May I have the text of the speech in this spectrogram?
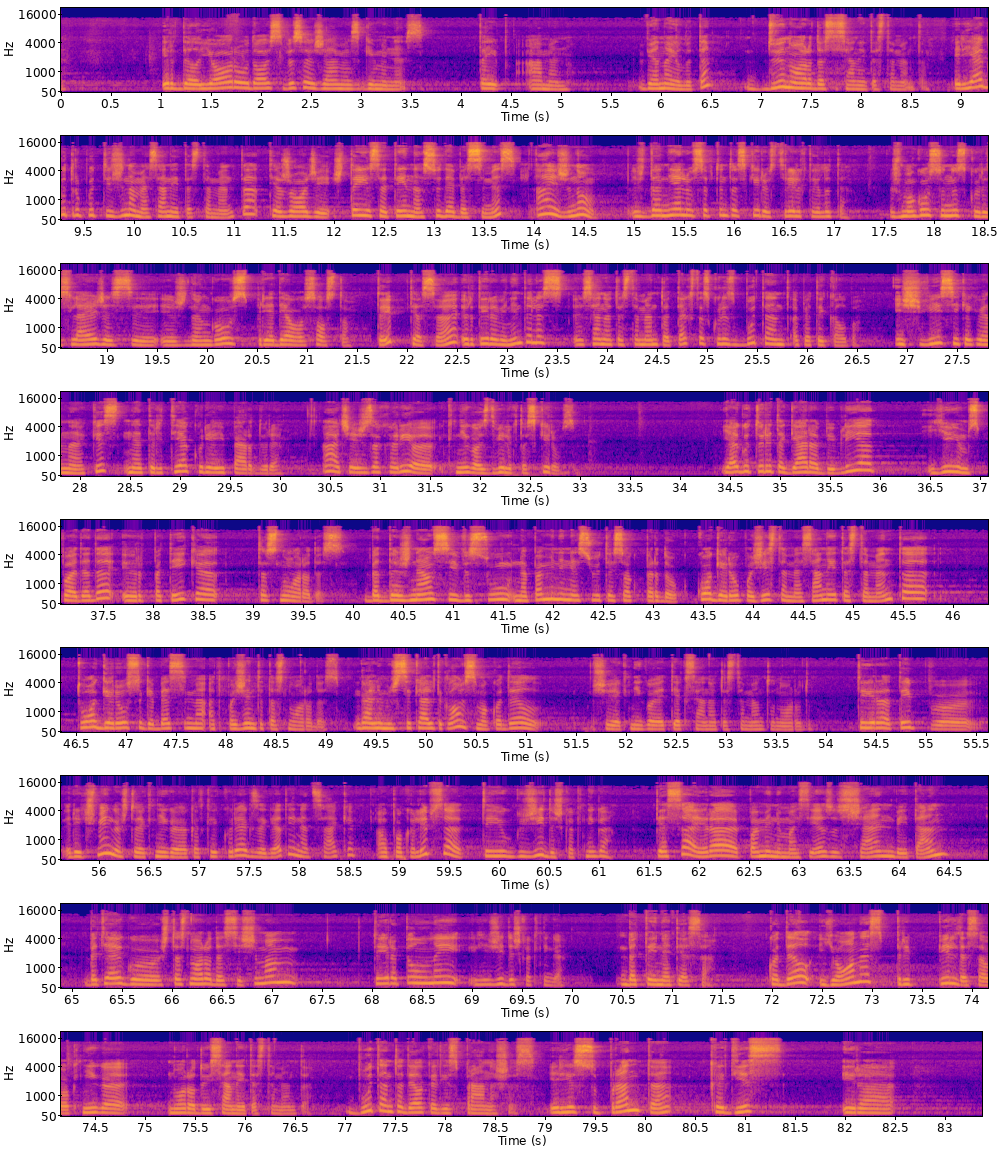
Ir dėl jo raudos visos žemės giminės. Taip, amen. Viena eilutė, dvi nuorodos į Senąjį testamentą. Ir jeigu truputį žinome Senąjį testamentą, tie žodžiai, štai jis ateina su debesimis, ai, žinau, Iš Danielių 7 skyrius 13 eilutė. Žmogaus sunus, kuris leidžiasi iš dangaus prie Dievo sosto. Taip, tiesa, ir tai yra vienintelis Senojo testamento tekstas, kuris būtent apie tai kalba. Išvys į kiekvieną akis, net ir tie, kurie jį perdūrė. A, čia iš Zacharijo knygos 12 skyrius. Jeigu turite gerą Bibliją, ji jums padeda ir pateikia tas nuorodas bet dažniausiai visų nepamini, nes jų tiesiog per daug. Kuo geriau pažįstame Senąjį testamentą, tuo geriau sugebėsime atpažinti tas nuorodas. Galim išsikelti klausimą, kodėl šioje knygoje tiek Senojo testamento nuorodų. Tai yra taip e, reikšminga šitoje knygoje, kad kai kurie egzegetai net sakė, apokalipsė tai juk žydiška knyga. Tiesa, yra paminimas Jėzus šiandien bei ten, bet jeigu šitas nuorodas išimam, Tai yra pilnai žydiška knyga. Bet tai netiesa. Kodėl Jonas pripildė savo knygą nuorodų į Senąjį testamentą? Būtent todėl, kad jis pranašas. Ir jis supranta, kad jis yra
